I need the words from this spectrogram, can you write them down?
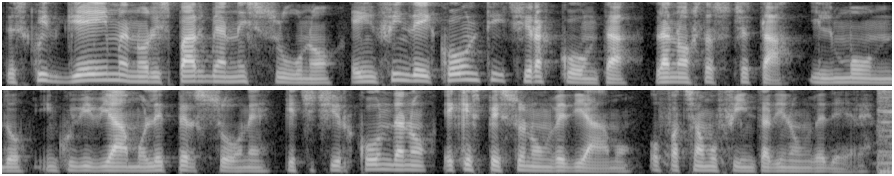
The Squid Game non risparmia nessuno e in fin dei conti ci racconta la nostra società, il mondo in cui viviamo, le persone che ci circondano e che spesso non vediamo o facciamo finta di non vedere.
